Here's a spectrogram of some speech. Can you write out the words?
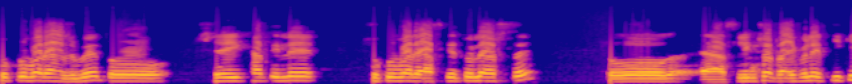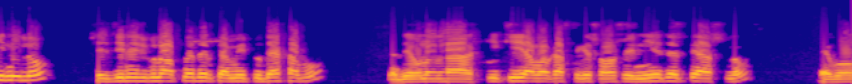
শুক্রবারে আসবে। তো সেই খাতিলে শুক্রবারে আজকে চলে আসছে। তো স্লিংশট রাইফেলের কি কি নিল, সেই জিনিসগুলো আপনাদেরকে আমি একটু দেখাবো। যে ওনারা কি কি আমার কাছ থেকে সরাসরি নিয়ে যেতে আসলো। এবং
